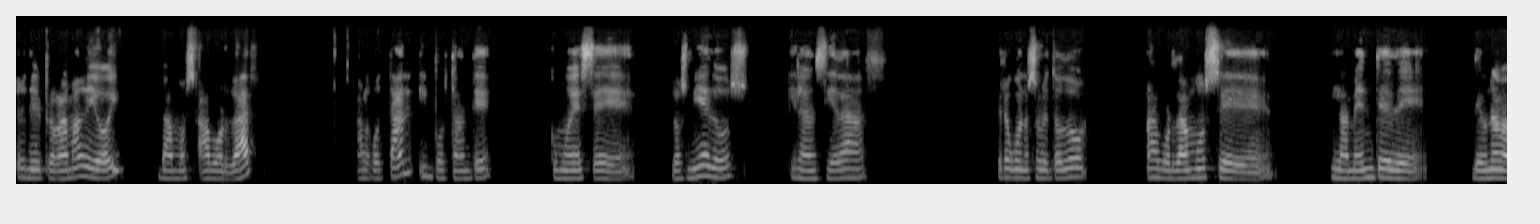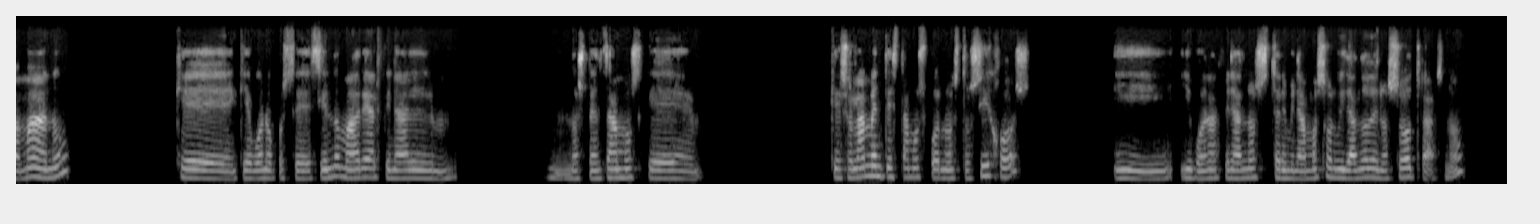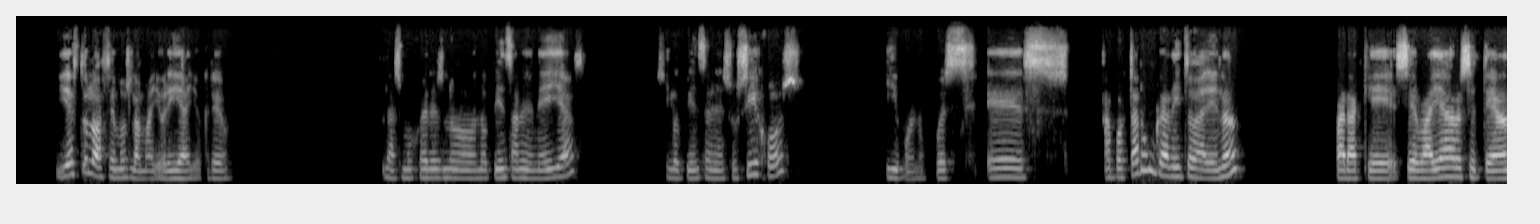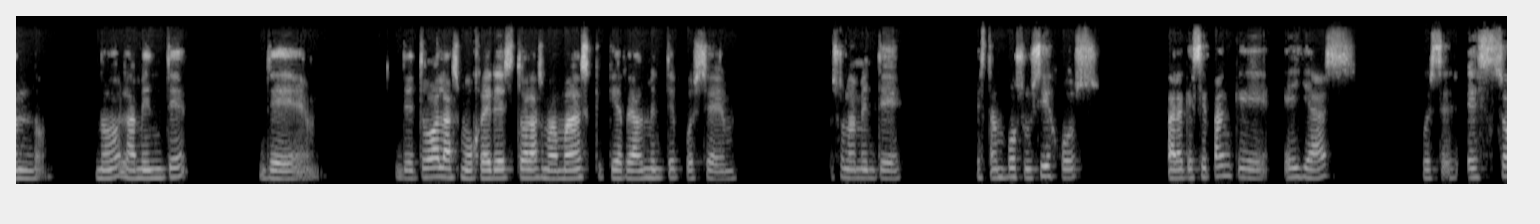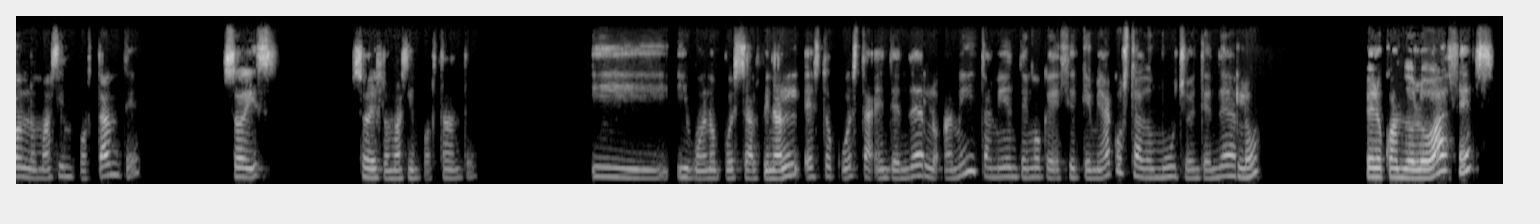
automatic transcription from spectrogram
en el programa de hoy vamos a abordar algo tan importante como es eh, los miedos y la ansiedad. Pero bueno, sobre todo abordamos eh, la mente de, una mamá, ¿no? Que, bueno, pues eh, siendo madre al final nos pensamos que, que solamente estamos por nuestros hijos y, bueno, al final nos terminamos olvidando de nosotras, ¿no? Y esto lo hacemos la mayoría, yo creo. Las mujeres no, no piensan en ellas, solo piensan en sus hijos. Y bueno, pues es aportar un granito de arena para que se vaya reseteando ¿no? la mente de, de todas las mujeres, todas las mamás que, que realmente pues eh, solamente están por sus hijos, para que sepan que ellas pues e, es, son lo más importante, sois, sois lo más importante. Y, y, bueno, pues al final esto cuesta entenderlo. A mí también tengo que decir que me ha costado mucho entenderlo, pero cuando lo haces,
